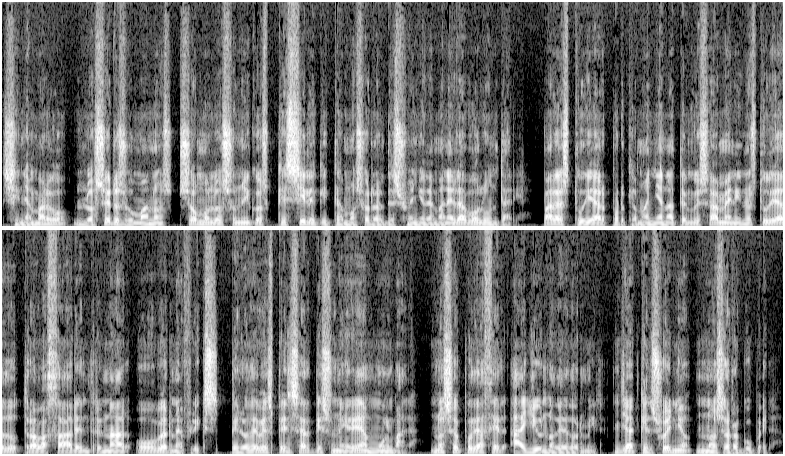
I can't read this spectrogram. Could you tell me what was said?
Sin embargo, los seres humanos somos los únicos que sí le quitamos horas de sueño de manera voluntaria para estudiar porque mañana tengo examen y no he estudiado, trabajar, entrenar o ver Netflix. Pero debes pensar que es una idea muy mala. No se puede hacer ayuno de dormir, ya que el sueño no se recupera.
